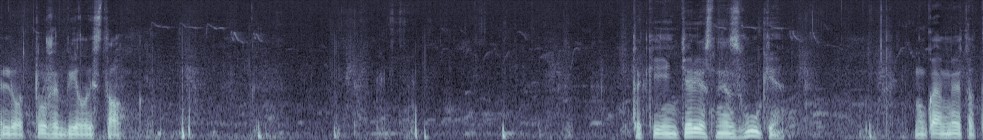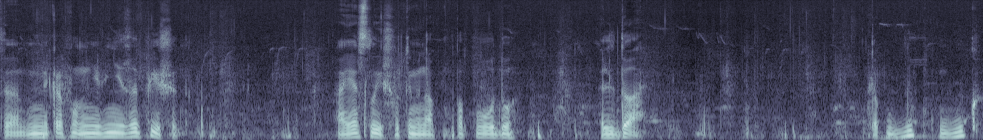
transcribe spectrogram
Лед тоже белый стал. Такие интересные звуки. Ну-ка, этот э, микрофон не, не запишет. А я слышу вот именно по поводу льда. Так вук-вук.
